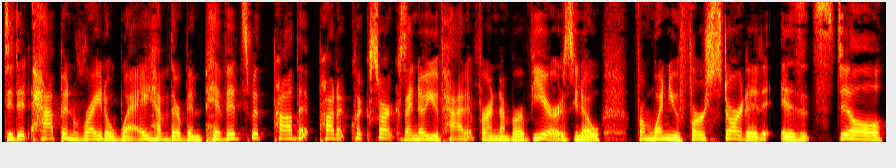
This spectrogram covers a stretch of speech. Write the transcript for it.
did it happen right away? Have there been pivots with product, product quick start? Cause I know you've had it for a number of years, you know, from when you first started, is it still,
